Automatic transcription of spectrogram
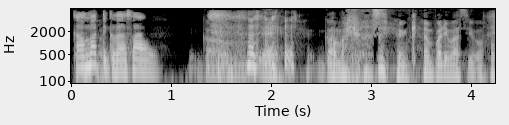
頑張ってください。がん、ええ、頑張りますよ。頑張りますよ。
